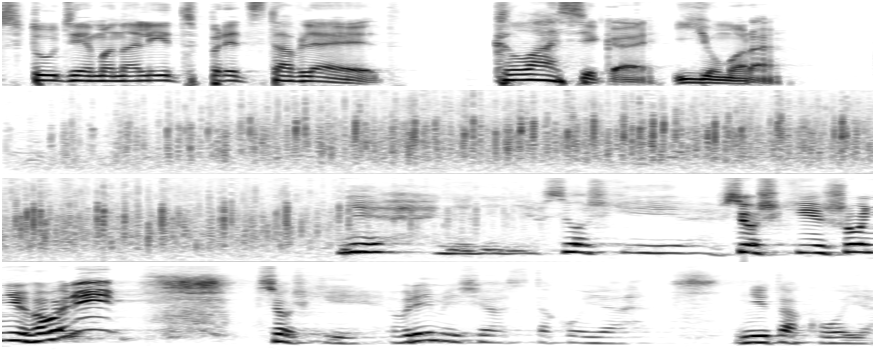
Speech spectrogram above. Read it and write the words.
Студия «Монолит» представляет Классика юмора. Не, не, не, не, все-таки, все-таки, что не говори, все-таки, время сейчас такое, не такое.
